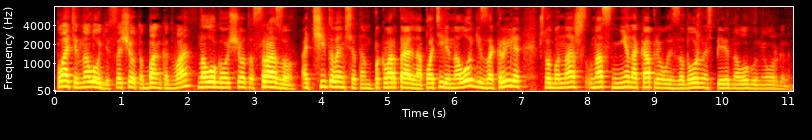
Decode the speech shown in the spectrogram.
платим налоги со счета банка 2, налогового счета, сразу отчитываемся там поквартально, оплатили налоги, закрыли, чтобы наш, у нас не накапливалась задолженность перед налоговыми органами.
